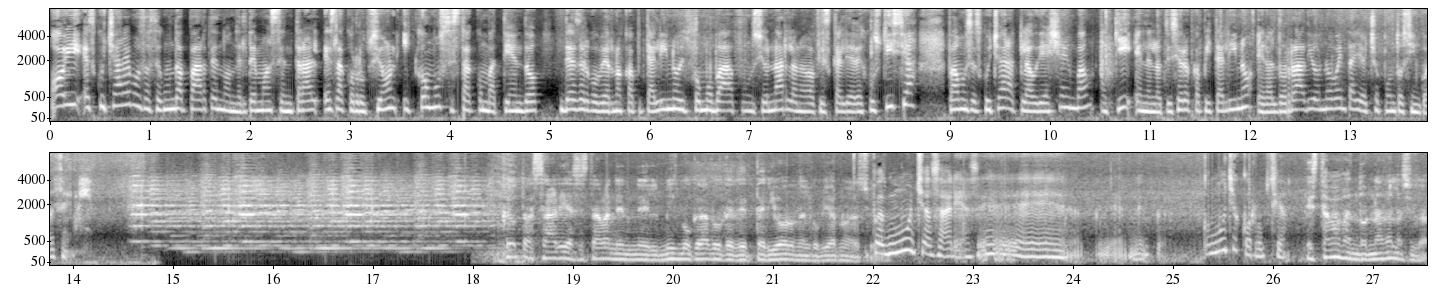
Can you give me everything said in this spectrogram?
Hoy escucharemos la segunda parte en donde el tema central es la corrupción y cómo se está combatiendo desde el gobierno capitalino y cómo va a funcionar la nueva Fiscalía de Justicia. Vamos a escuchar a Claudia Sheinbaum aquí en el Noticiero Capitalino, Heraldo Radio 98.5 FM. ¿Qué otras áreas estaban en el mismo grado de deterioro en el gobierno de la ciudad? Pues muchas áreas, ¿eh? con mucha corrupción. ¿Estaba abandonada la ciudad?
